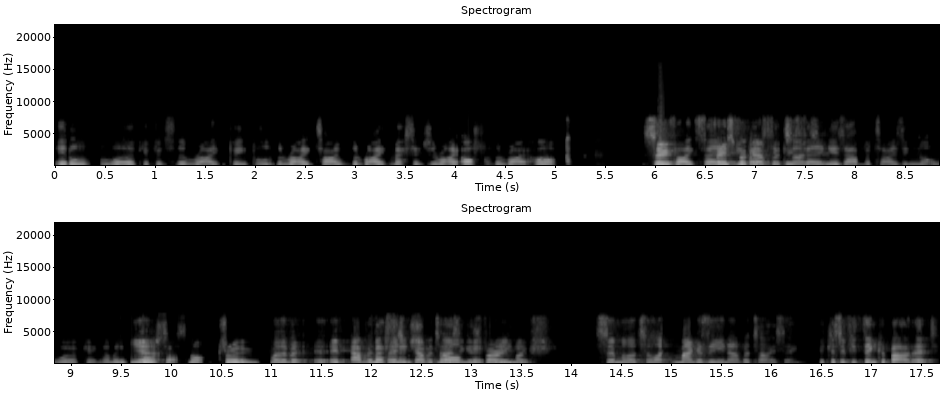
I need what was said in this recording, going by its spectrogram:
it'll work if it's the right people at the right time, the right message, the right offer, the right hook. So it's like saying you're Facebook basically saying advertising. is advertising not working? I mean, of Yeah. course that's not true. Well, but if adver- Message, Facebook advertising is very medium. much similar to like magazine advertising because if you think about it,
